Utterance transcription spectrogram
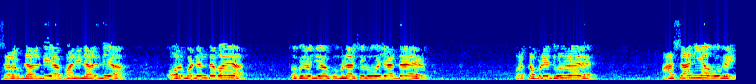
سرف ڈال دیا، پانی ڈال دیا، اور بٹن دبایا، تو پھر جو ہے گھومنا شروع ہو جاتا ہے، اور کپڑے دھل رہے آسانیاں ہو گئی۔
